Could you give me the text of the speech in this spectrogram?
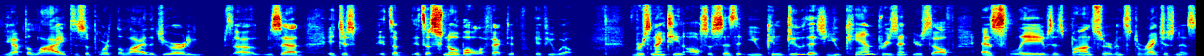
you have to lie to support the lie that you already uh, said. It just it's a it's a snowball effect, if if you will. Verse 19 also says that you can do this. You can present yourself as slaves, as bondservants to righteousness.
